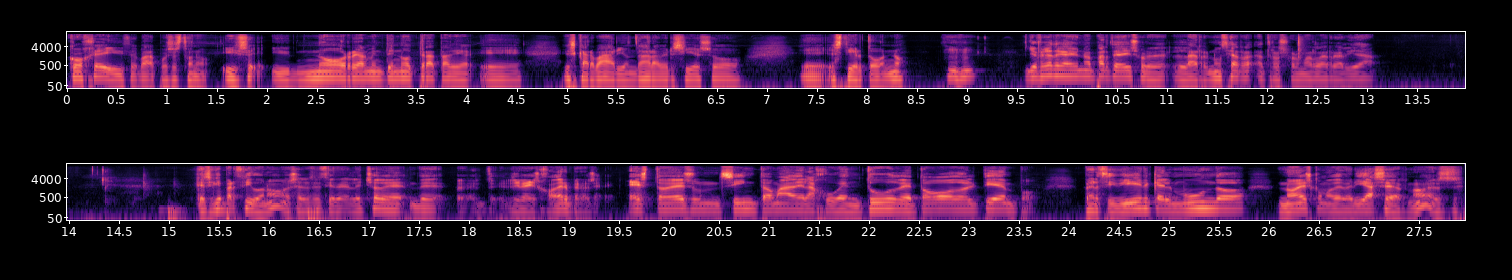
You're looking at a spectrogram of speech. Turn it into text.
coge y dice, va, pues esto no. Y, se- y no realmente no trata de eh, escarbar y hondar a ver si eso eh, es cierto o no. Ujú. Yo fíjate que hay una parte ahí sobre la renuncia a ra- a transformar la realidad que sí que percibo, ¿no? O sea, es decir, el hecho de, de- eh, diréis, joder, pero esto es un síntoma de la juventud de todo el tiempo. Percibir que el mundo no es como debería ser, ¿no? Es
